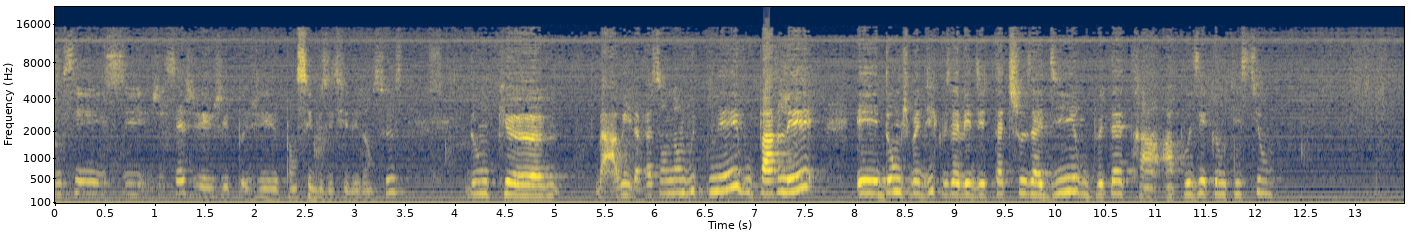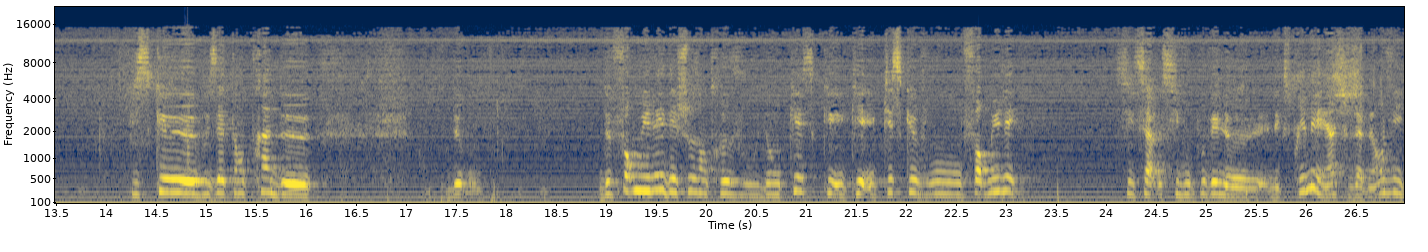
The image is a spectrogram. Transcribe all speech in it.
Donc c'est, je sais, j'ai pensé que vous étiez des danseuses. Donc, euh, bah oui, la façon dont vous tenez, vous parlez, et donc je me dis que vous avez des tas de choses à dire ou peut-être à, poser comme question. Puisque vous êtes en train de, de, formuler des choses entre vous. Donc qu'est-ce que, qu'est-ce que vous formulez? Si, ça, si vous pouvez l'exprimer, hein, si vous avez envie.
